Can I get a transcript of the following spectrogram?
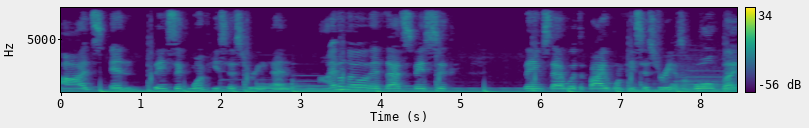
odds in basic One Piece history. And I don't know if that's basic things that would defy One Piece history as a whole, but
